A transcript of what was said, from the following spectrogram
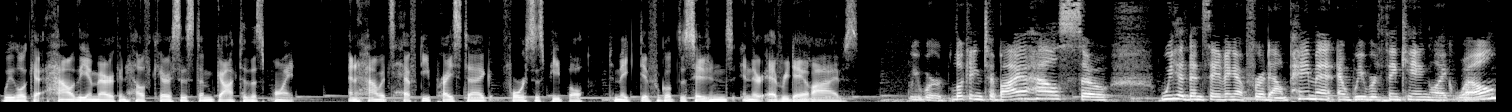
we look at how the American healthcare system got to this point and how its hefty price tag forces people to make difficult decisions in their everyday lives. We were looking to buy a house, so we had been saving up for a down payment, and we were thinking, like, well,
